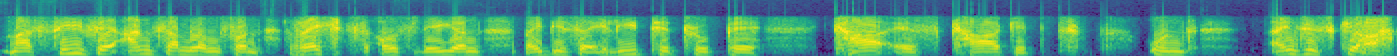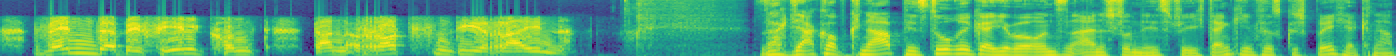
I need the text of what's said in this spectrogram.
massive Ansammlung von Rechtsauslegern bei dieser Elitetruppe KSK gibt. Und eins ist klar, wenn der Befehl kommt, dann rotzen die rein. Sagt Jakob Knapp, Historiker hier bei uns in eine Stunde History. Ich danke Ihnen fürs Gespräch, Herr Knapp.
